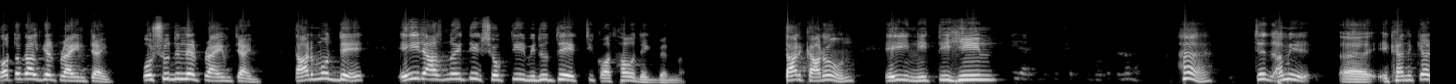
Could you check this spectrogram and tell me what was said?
গতকালকের প্রাইম টাইম পরশুদিনের প্রাইম টাইম তার মধ্যে এই রাজনৈতিক শক্তির বিরুদ্ধে একটি কথাও দেখবেন না। তার কারণ এই নীতিহীন হ্যাঁ যে আমি এখানকার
